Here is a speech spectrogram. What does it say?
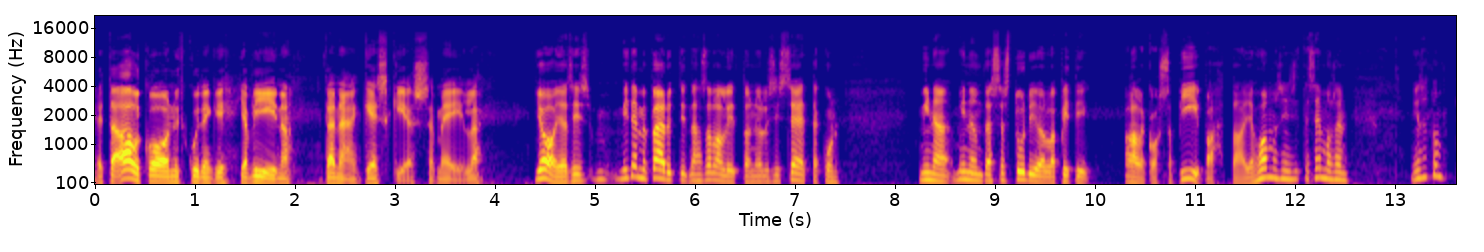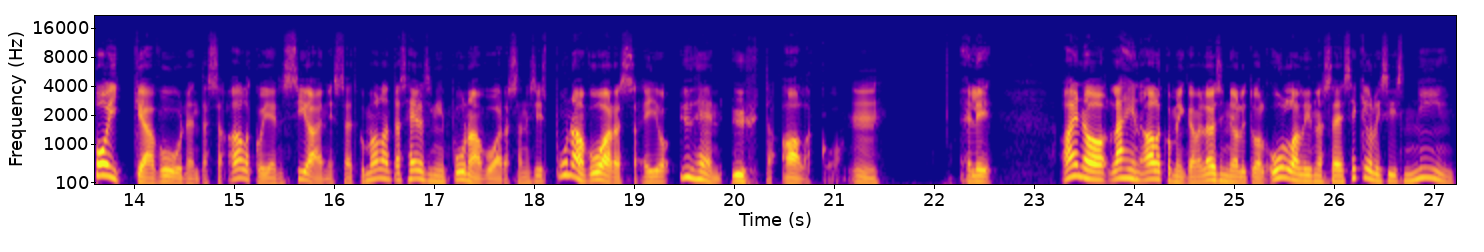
että alko on nyt kuitenkin ja viina tänään keskiössä meillä. Joo, ja siis miten me päädyttiin tähän salaliittoon, niin oli siis se, että kun minä, minun tässä studiolla piti alkossa piipahtaa, ja huomasin sitten semmoisen niin sanotun poikkeavuuden tässä alkojen sijainnissa, että kun me ollaan tässä Helsingin punavuoressa, niin siis punavuoressa ei ole yhden yhtä alkoa. Mm. Eli ainoa lähin alko, minkä mä löysin, niin oli tuolla Ullalinnassa, ja sekin oli siis niin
